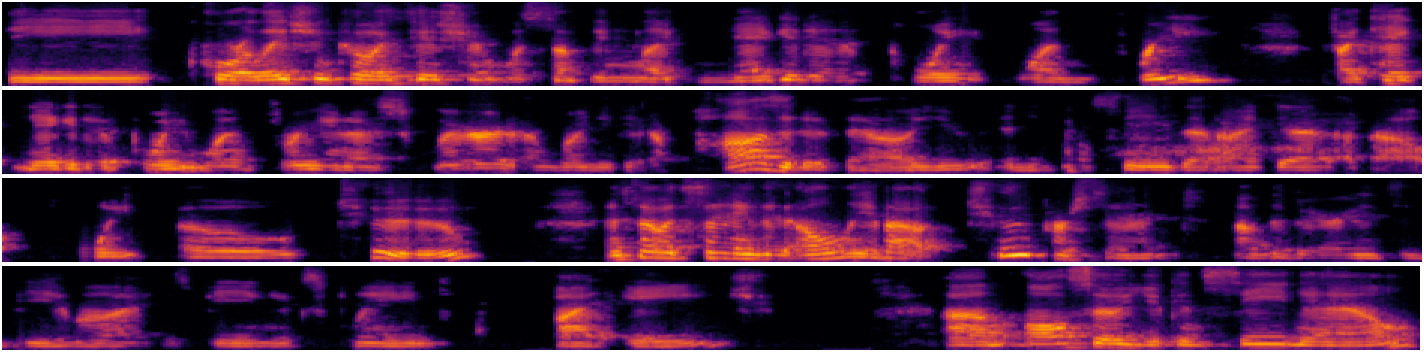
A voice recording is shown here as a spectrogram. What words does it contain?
the correlation coefficient was something like negative 0.13. I take negative 0.13 and I square it, I'm going to get a positive value, and you can see that I get about 0.02. And so it's saying that only about 2% of the variance in BMI is being explained by age. Um, also, you can see now,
